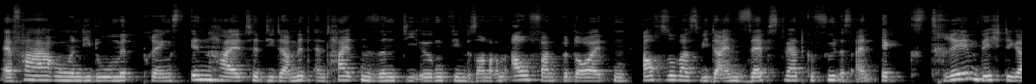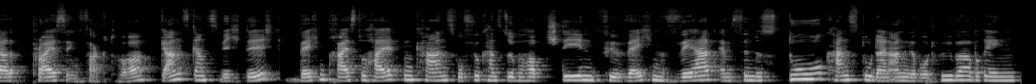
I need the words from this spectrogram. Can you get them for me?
Erfahrungen, die du mitbringst, Inhalte, die da mit enthalten sind, die irgendwie einen besonderen Aufwand bedeuten. Auch sowas wie dein Selbstwertgefühl ist ein extrem wichtiger Pricing-Faktor. Ganz, ganz wichtig. Welchen Preis du halten kannst, wofür kannst du überhaupt stehen, für welchen Wert empfindest du, kannst du dein Angebot rüberbringen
